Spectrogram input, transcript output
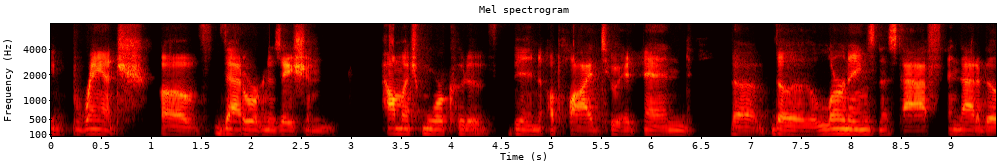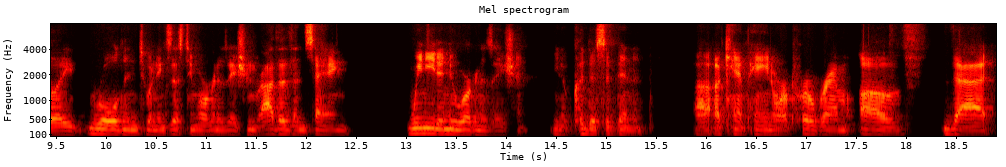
a branch of that organization. How much more could have been applied to it? And the the learnings and the staff and that ability rolled into an existing organization rather than saying we need a new organization you know could this have been uh, a campaign or a program of that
